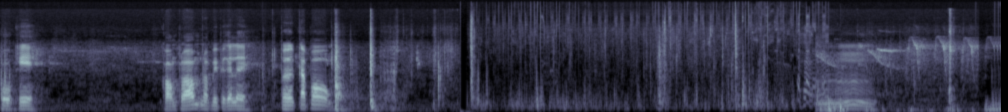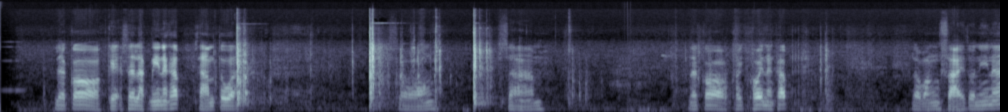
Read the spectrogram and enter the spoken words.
โอเค ของพร้อมเราไปไปกันเลย ปิดกระโปรงแล้วก็แกะสลักนี้นะครับสามตัวสองสามแล้วก็ค่อยๆนะครับ ระวังสายตัวนี้นะ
